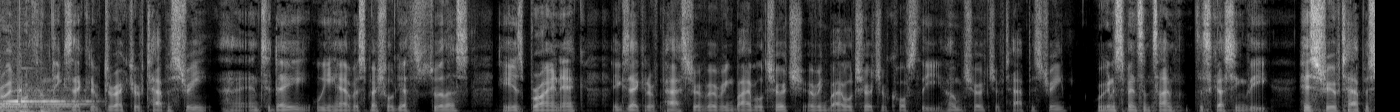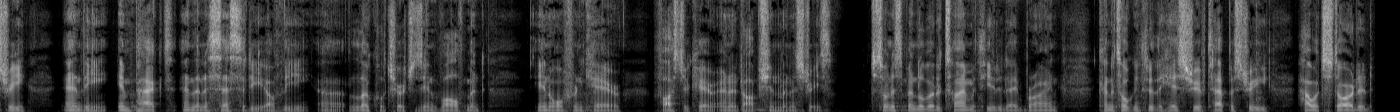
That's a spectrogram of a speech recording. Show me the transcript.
Ryan North. I'm the executive director of Tapestry, uh, and today we have a special guest with us. He is Bryan Eck, executive pastor of Irving Bible Church. Irving Bible Church, of course, the home church of Tapestry. We're going to spend some time discussing the history of Tapestry and the impact and the necessity of the uh, local church's involvement in orphan care, foster care, and adoption ministries. Just want to spend a little bit of time with you today, Bryan, kind of talking through the history of Tapestry, how it started,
